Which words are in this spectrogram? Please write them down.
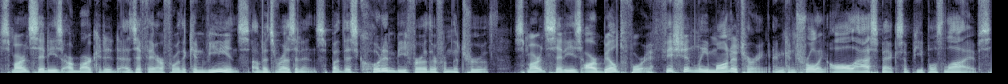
Smart cities are marketed as if they are for the convenience of its residents, but this couldn't be further from the truth. Smart cities are built for efficiently monitoring and controlling all aspects of people's lives.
